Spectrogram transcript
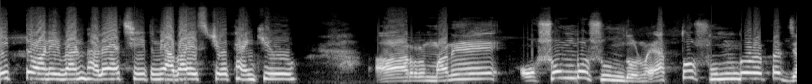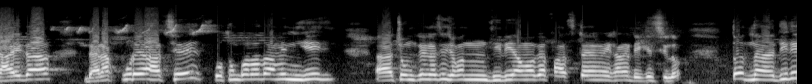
এই তো অনির্বাণ ভালো আছি। তুমি আবার এসছো থ্যাংক ইউ আর মানে অসম্ভব সুন্দর এত সুন্দর একটা জায়গা ব্যারাকপুরে আছে। প্রথম কথা তো আমি নিজেই চমকে গেছি যখন দিদি আমাকে ফার্স্ট টাইম এখানে ডেকেছিল। তো দিদি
